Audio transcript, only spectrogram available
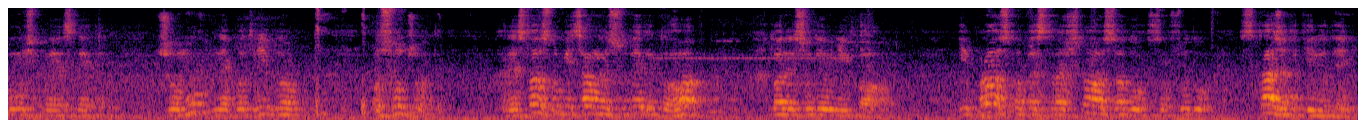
комусь пояснити, чому не потрібно осуджувати. Христос обіцяв не судити того, хто не судив нікого. І просто без страшного суду, суду скаже такій людині,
